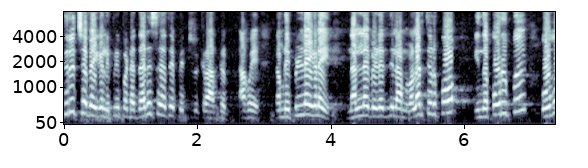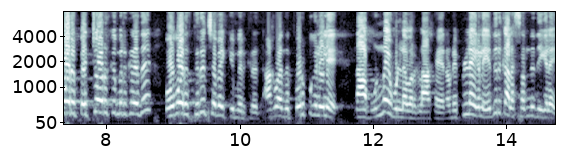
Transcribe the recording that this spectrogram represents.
திருச்சபைகள் இப்படிப்பட்ட தரிசனத்தை பெற்றிருக்கிறார்கள். ஆகவே நம்முடைய பிள்ளைகளை நல்ல விதத்தில் நாம் வளர்த்திருப்போம். இந்த பொறுப்பு ஒவ்வொரு பெற்றோருக்கும் இருக்கிறது ஒவ்வொரு திருச்சபைக்கும் இருக்கிறது. ஆகவே அந்த பொறுப்புகளிலே நாம் உண்மை உள்ளவர்களாக நம்முடைய பிள்ளைகளை எதிர்கால சந்ததிகளை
